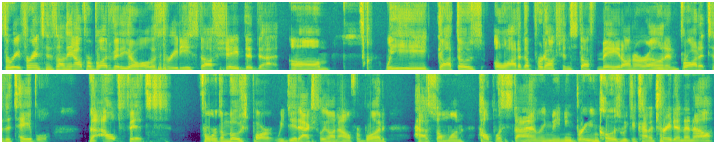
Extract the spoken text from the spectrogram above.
three for instance on the Out for Blood video, all the 3D stuff, Shade did that. Um we got those a lot of the production stuff made on our own and brought it to the table. The outfits, for the most part, we did actually on Out for Blood have someone help with styling, meaning bringing clothes we could kind of trade in and out.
